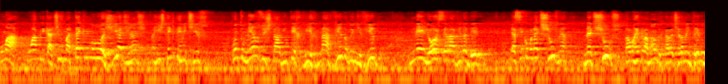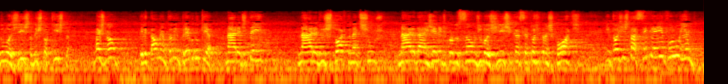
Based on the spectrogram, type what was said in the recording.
uma, um aplicativo, uma tecnologia adiante. A gente tem que permitir isso. Quanto menos o Estado intervir na vida do indivíduo, melhor será a vida dele. É assim como o Netshoes, né? Netshoes estavam reclamando que estava tirando emprego do lojista, do estoquista, mas não. Ele está aumentando o emprego do que? Na área de TI, na área do estoque do Netshoes, na área da engenharia de produção, de logística, setor de transportes. Então a gente está sempre evoluindo.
